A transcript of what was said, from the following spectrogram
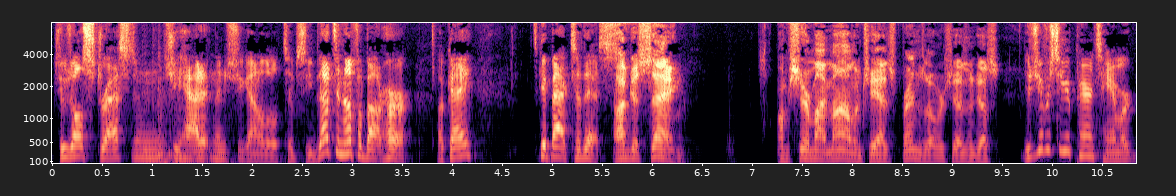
She was all stressed, and she had it, and then she got a little tipsy. That's enough about her. Okay, let's get back to this. I'm just saying. I'm sure my mom, when she has friends over, she doesn't just. Did you ever see your parents hammered?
